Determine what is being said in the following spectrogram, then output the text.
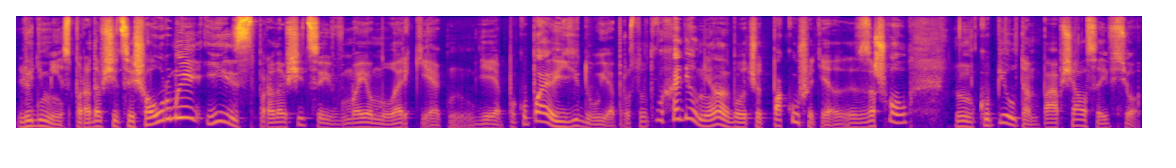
людьми. С продавщицей шаурмы и с продавщицей в моем ларьке, где я покупаю еду. Я просто вот выходил, мне надо было что-то покушать. Я зашел, купил там, пообщался и все.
